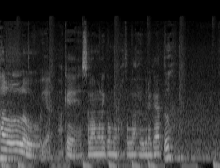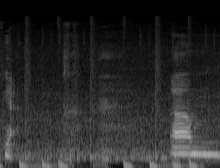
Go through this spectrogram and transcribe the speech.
Halo, ya, oke. Assalamualaikum warahmatullahi wabarakatuh. Ya. um,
